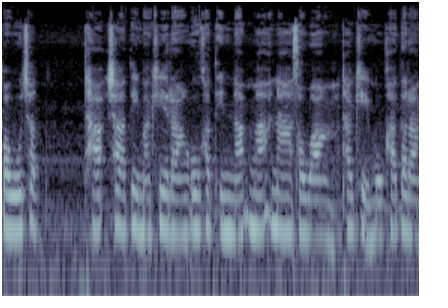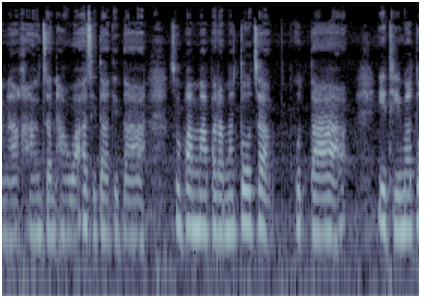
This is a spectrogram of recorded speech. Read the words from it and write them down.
ปวุชทะชาติมาคีรังโอคตินนะมะนาสวังทะเขโมคาตารางนาคังจันทังวะอสิตาติตา สุพัมมาปรมัตโตจะพุตตา อิทธิมาโต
